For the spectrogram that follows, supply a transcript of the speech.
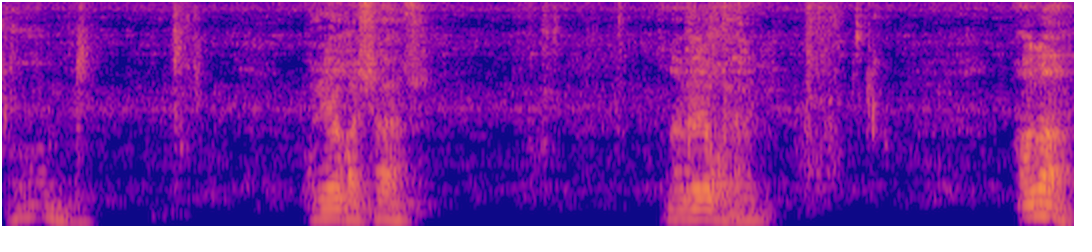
Hmm. Buraya kaşar. Bunu böyle koyalım. Allah.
